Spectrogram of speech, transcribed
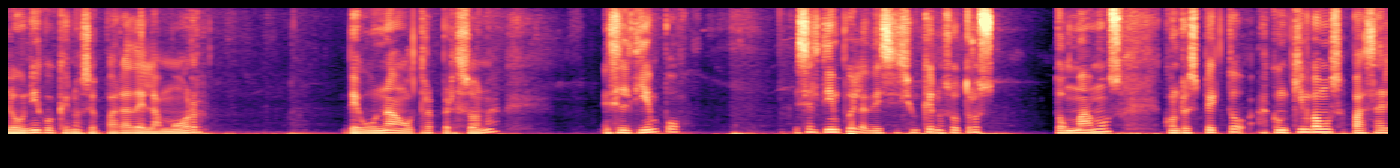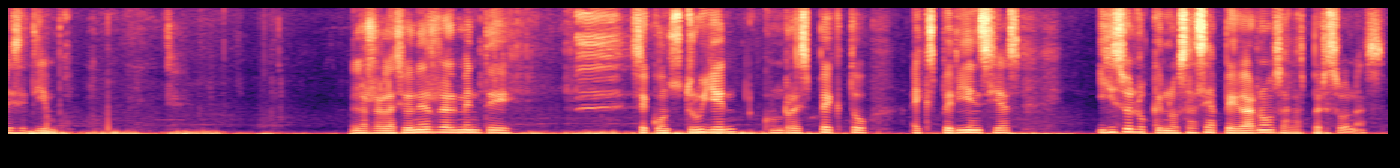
lo único que nos separa del amor de una otra persona es el tiempo. Es el tiempo y la decisión que nosotros tomamos con respecto a con quién vamos a pasar ese tiempo. Las relaciones realmente se construyen con respecto a experiencias y eso es lo que nos hace apegarnos a las personas.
